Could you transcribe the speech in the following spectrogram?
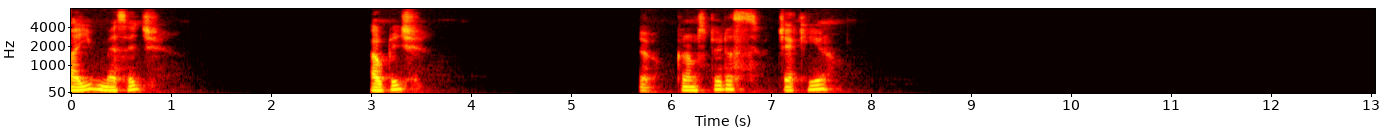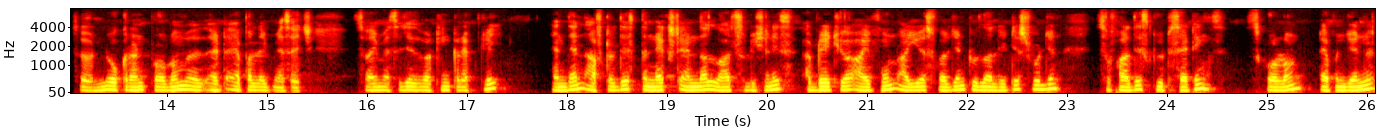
iMessage outage current status check here. So no current problem at apple message. So iMessage is working correctly. And then after this the next and the last solution is update your iphone ios version to the latest version. So for this go to settings scroll down tap on general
